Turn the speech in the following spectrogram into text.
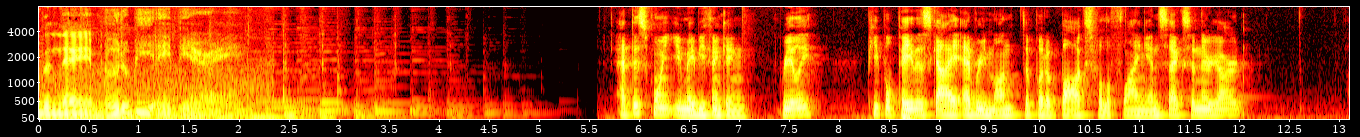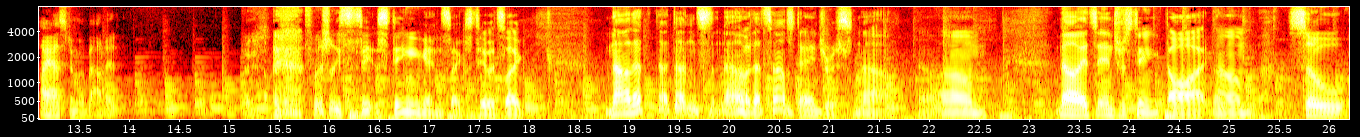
the name Buddha Bee Apiary. At this point, you may be thinking, really? People pay this guy every month to put a box full of flying insects in their yard? I asked him about it. Especially stinging insects, too. It's like, no, that, that doesn't, no, that sounds dangerous. No. no. Um, no, it's an interesting thought. Um, so,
